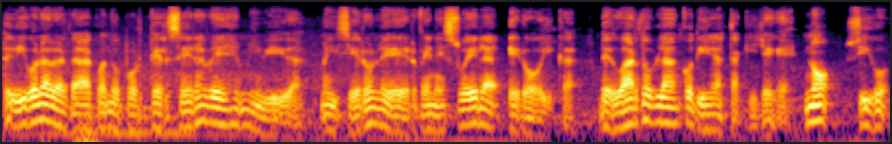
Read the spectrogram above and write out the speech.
te digo la verdad, cuando por tercera vez en mi vida me hicieron leer Venezuela Heroica de Eduardo Blanco, dije hasta aquí llegué. No sigo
